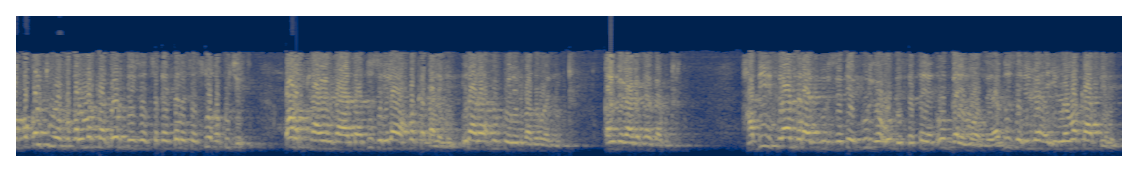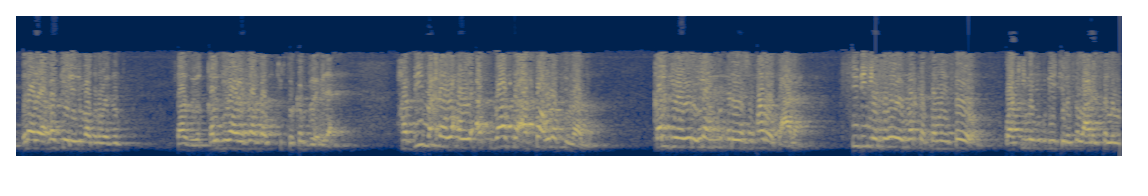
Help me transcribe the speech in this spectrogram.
oo boqol kiiba boqol markaad ordayso od shaqaysanayso suuqa ku jirto orodkaagan kaata hadduusan ilahay waxba ka dhalinin inaadan waxba ku helin baad rumaysanta qalbigaaga saasaa ku jirta haddii islaamtan aad guursateed guriga u dhisatay u galmootay hadduusan ilmaha ilmama kaa siinin inaadan waxba ka helinin baad rumaysanta saas wey qalbigaaga saasaa ku jirto ka buuxda. Haddii macnaha waxa weye asbaabta aad saa ula timaado qalbigaaga inuu ilahay ku xidhaya subxaana wa tacaala. Sidii la rabayeed marka samaysayo waa kii nabigu dhihi jiray sal alay slam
